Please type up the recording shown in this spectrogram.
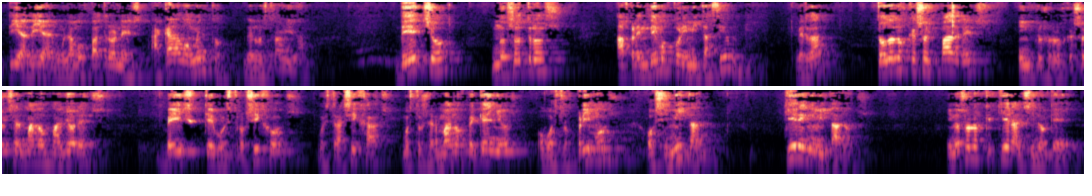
día a día, emulamos patrones a cada momento de nuestra vida. De hecho, nosotros aprendemos por imitación, ¿verdad? Todos los que sois padres, incluso los que sois hermanos mayores, veis que vuestros hijos, vuestras hijas, vuestros hermanos pequeños o vuestros primos os imitan, quieren imitaros. Y no son los que quieran, sino que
